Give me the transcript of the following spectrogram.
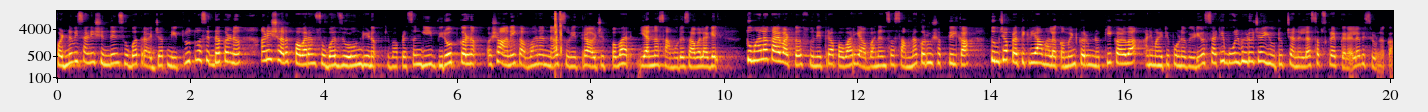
फडणवीस आणि शिंदेसोबत राज्यात नेतृत्व सिद्ध करणं आणि शरद पवारांसोबत जुळवून घेणं किंवा प्रसंगी विरोध करणं अशा अनेक आव्हानांना सुनेत्रा अजित पवार यांना सामोरं जावं लागेल. तुम्हाला काय वाटतं? सुनेत्रा पवार या आव्हानांचा सामना करू शकतील का? तुमच्या प्रतिक्रिया आम्हाला कमेंट करून नक्की कळवा आणि माहितीपूर्ण व्हिडिओसाठी बोल व्हिडिओच्या यूट्यूब चॅनलला सबस्क्राईब करायला विसरू नका.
